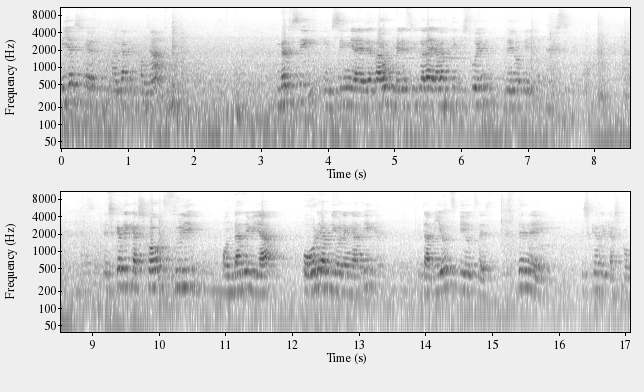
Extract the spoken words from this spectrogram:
Mila esker algate jauna, Merci, insignia ederrau merezi dudala erabatik zuen denokei. Eskerrik asko zuri ondarribia ohore handi honengatik eta bihotz bihotzez denei eskerrik asko.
